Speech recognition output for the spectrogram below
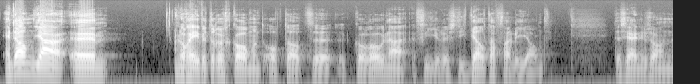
En dan, ja, uh, nog even terugkomend op dat uh, coronavirus, die Delta-variant. Er zijn nu zo'n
